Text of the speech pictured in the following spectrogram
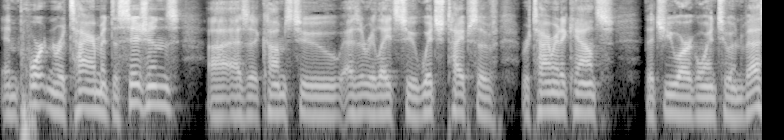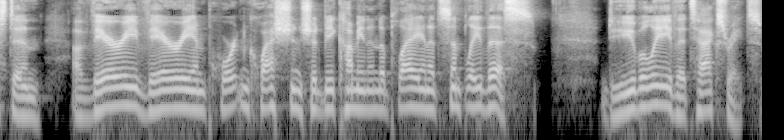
important retirement decisions uh, as it comes to as it relates to which types of retirement accounts that you are going to invest in a very very important question should be coming into play and it's simply this do you believe that tax rates,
